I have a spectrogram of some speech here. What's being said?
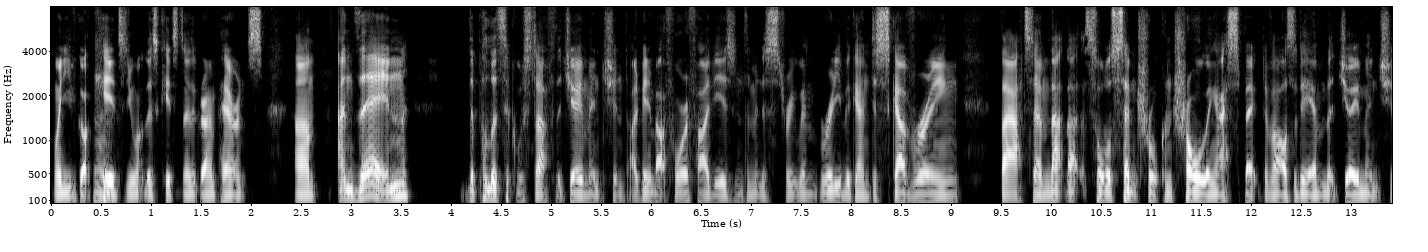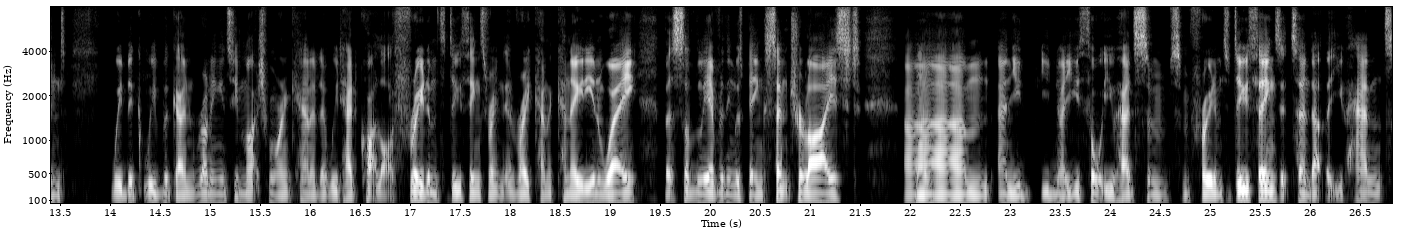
when you've got mm. kids and you want those kids to know the grandparents. Um, and then the political stuff that Joe mentioned. I'd been about four or five years into the ministry when really began discovering that um, that that sort of central controlling aspect of RZIM that Joe mentioned we be- we began running into much more in Canada. We'd had quite a lot of freedom to do things in a very kind of Canadian way, but suddenly everything was being centralized. Mm. Um, and you you know you thought you had some some freedom to do things. It turned out that you hadn't.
